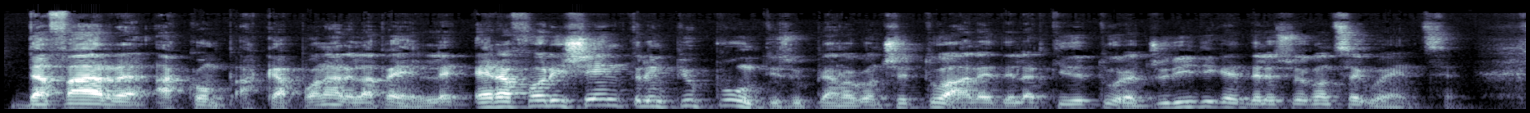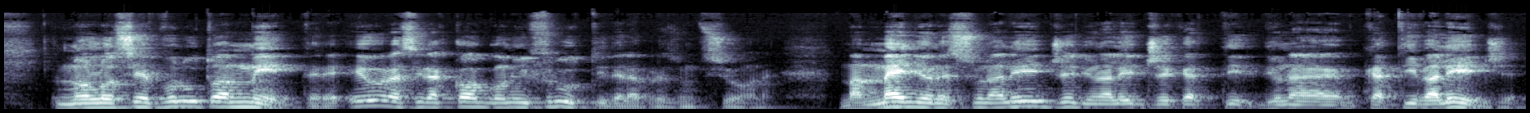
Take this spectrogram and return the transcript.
da far accomp- accapponare la pelle, era fuori centro in più punti sul piano concettuale dell'architettura giuridica e delle sue conseguenze. Non lo si è voluto ammettere e ora si raccolgono i frutti della presunzione. Ma meglio nessuna legge di una, legge catti- di una cattiva legge,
